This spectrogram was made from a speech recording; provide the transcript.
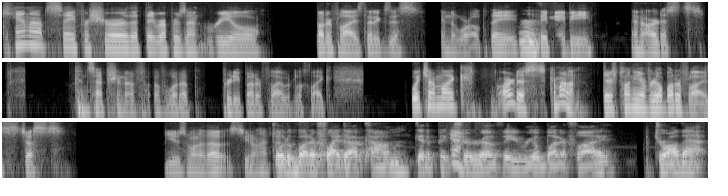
cannot say for sure that they represent real butterflies that exist in the world. They Hmm. they may be an artist's conception of of what a pretty butterfly would look like. Which I'm like, artists, come on. There's plenty of real butterflies. Just use one of those. You don't have to Go to. butterfly.com, get a picture of a real butterfly, draw that.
